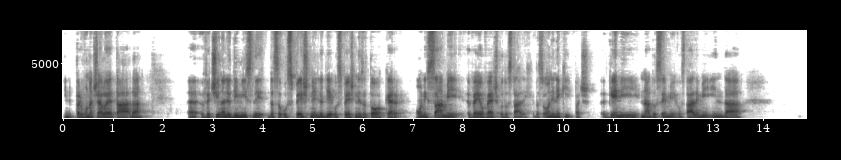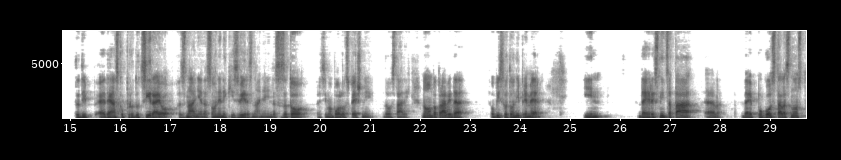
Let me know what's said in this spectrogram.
In prvo načelo je ta, da eh, večina ljudi misli, da so uspešni ljudje uspešni zato, ker oni sami vejo več od ostalih, da so oni neki pač geniji nad vsemi ostalimi in da tudi eh, dejansko producirajo znanje, da so oni neki zvir znanja in da so zato recimo, bolj uspešni od ostalih. No, on pa pravi, da v bistvu to ni primer in da je resnica ta, eh, da je pogosta lastnost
